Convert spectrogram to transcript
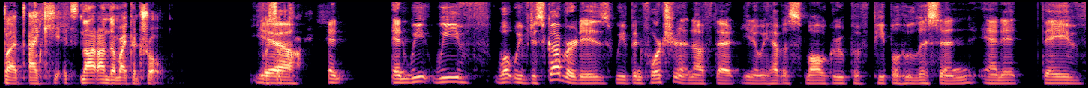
but I can't, it's not under my control. Yeah, and and we we've what we've discovered is we've been fortunate enough that you know we have a small group of people who listen, and it they've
